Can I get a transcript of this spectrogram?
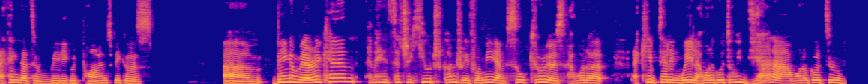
i think that's a really good point because um, being american i mean it's such a huge country for me. I'm so curious. I want to I keep telling Will, I want to go to Indiana, I want to go to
